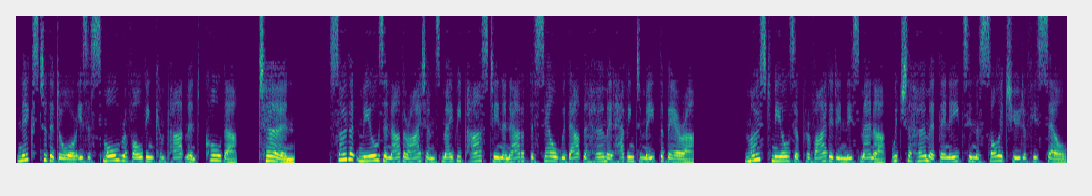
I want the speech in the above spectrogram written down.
Next to the door is a small revolving compartment, called a turn, so that meals and other items may be passed in and out of the cell without the hermit having to meet the bearer. Most meals are provided in this manner, which the hermit then eats in the solitude of his cell.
